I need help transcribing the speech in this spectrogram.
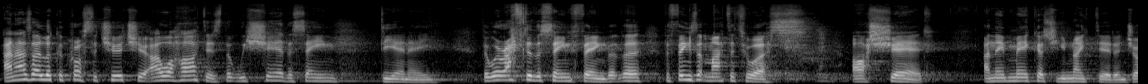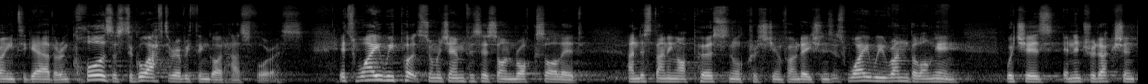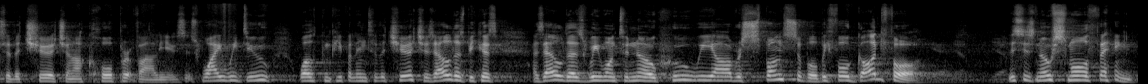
And as I look across the church here, our heart is that we share the same DNA, that we're after the same thing, that the, the things that matter to us are shared, and they make us united and join together and cause us to go after everything God has for us. It's why we put so much emphasis on rock solid, understanding our personal Christian foundations. It's why we run belonging which is an introduction to the church and our corporate values. It's why we do welcome people into the church as elders, because as elders, we want to know who we are responsible before God for. This is no small thing.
